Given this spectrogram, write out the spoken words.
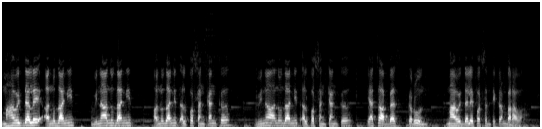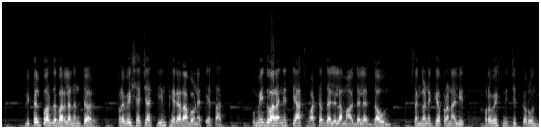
महाविद्यालय अनुदानित विनाअनुदानित अनुदानित अल्पसंख्याक विना अनुदानित अल्पसंख्याक याचा अभ्यास करून महाविद्यालय पसंतीक्रम भरावा. विकल्प अर्ज भरल्यानंतर प्रवेशाच्या तीन फेऱ्या राबवण्यात येतात. उमेदवाराने त्यास वाटप झालेल्या महाविद्यालयात जाऊन संगणकीय प्रणालीत प्रवेश निश्चित करून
